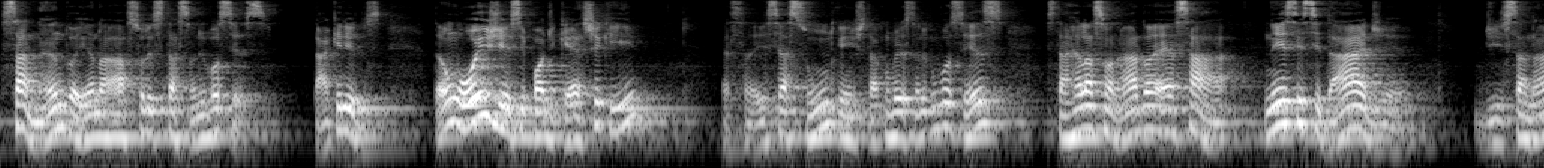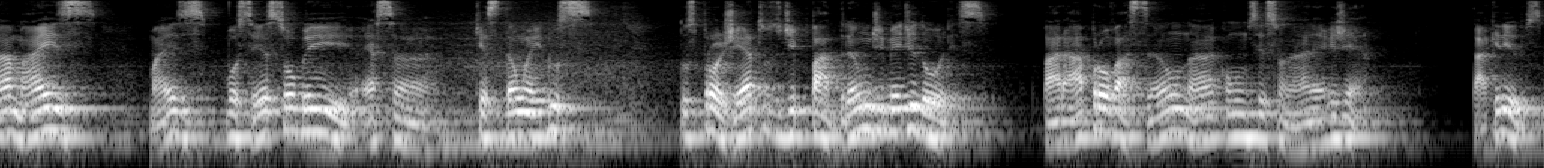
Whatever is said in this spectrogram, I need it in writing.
sanando aí a, solicitação de vocês, tá, queridos? Então, hoje esse podcast aqui essa, esse assunto que a gente está conversando com vocês está relacionado a essa necessidade de sanar mais, mais vocês sobre essa questão aí dos, dos projetos de padrão de medidores para aprovação na concessionária RGE. Tá, queridos?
